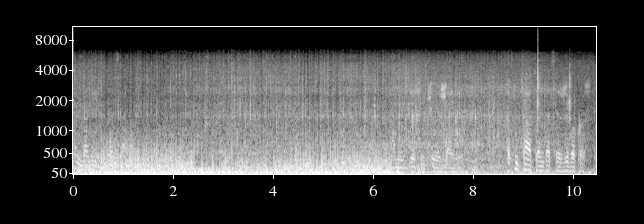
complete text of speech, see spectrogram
Tam dalej jest plac Mamy dzieci przyjeżdżają. A plantacja żywokostu.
